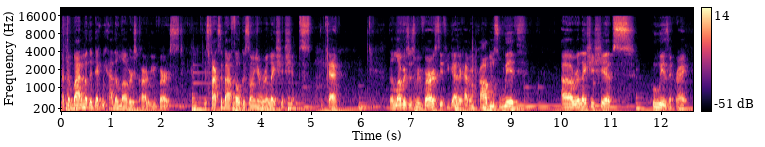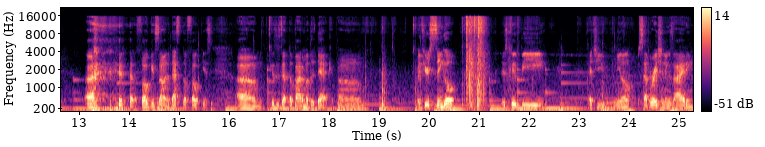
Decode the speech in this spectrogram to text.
At the bottom of the deck, we have the Lovers card reversed. This talks about focus on your relationships. Okay, the Lovers is reversed. If you guys are having problems with uh, relationships, who isn't right? Uh, focus on it. That's the focus because um, it's at the bottom of the deck. Um, if you're single, this could be that you, you know, separation anxiety.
